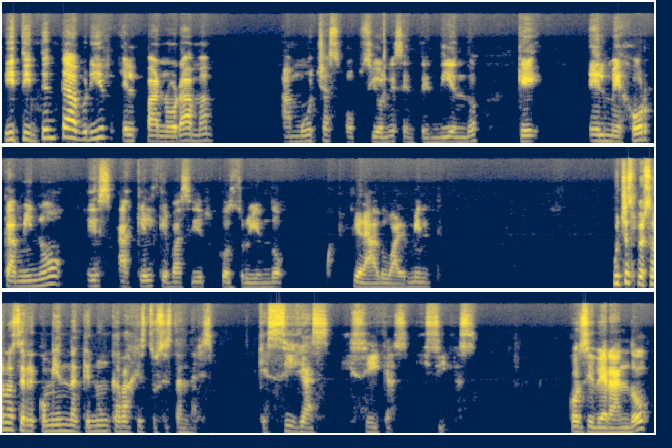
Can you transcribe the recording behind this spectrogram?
y te intenta abrir el panorama a muchas opciones, entendiendo que el mejor camino es aquel que vas a ir construyendo gradualmente. Muchas personas te recomiendan que nunca bajes tus estándares, que sigas y sigas y sigas, considerando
